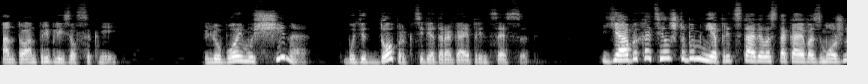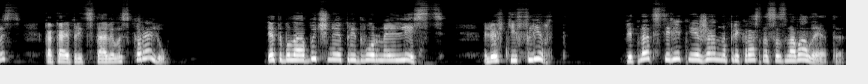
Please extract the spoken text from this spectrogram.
Антуан приблизился к ней. — Любой мужчина будет добр к тебе, дорогая принцесса. Я бы хотел, чтобы мне представилась такая возможность, какая представилась королю. Это была обычная придворная лесть, легкий флирт. Пятнадцатилетняя Жанна прекрасно сознавала это.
